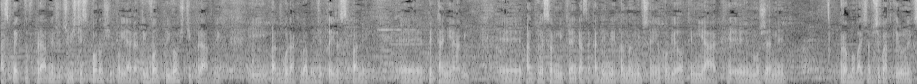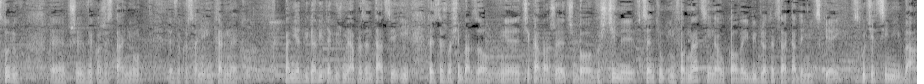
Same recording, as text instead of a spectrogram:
aspektów prawnych rzeczywiście sporo się pojawia, tych wątpliwości prawnych i pan Góra chyba będzie tutaj zasypany e, pytaniami. E, Pan profesor Mitręga z Akademii Ekonomicznej opowie o tym, jak e, możemy promować na przykład kierunek studiów e, przy wykorzystaniu, e, wykorzystaniu internetu. Pani Jadwiga Witek już miała prezentację i to jest też właśnie bardzo e, ciekawa rzecz, bo gościmy w Centrum Informacji Naukowej Bibliotece Akademickiej, w skrócie CINIBA,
